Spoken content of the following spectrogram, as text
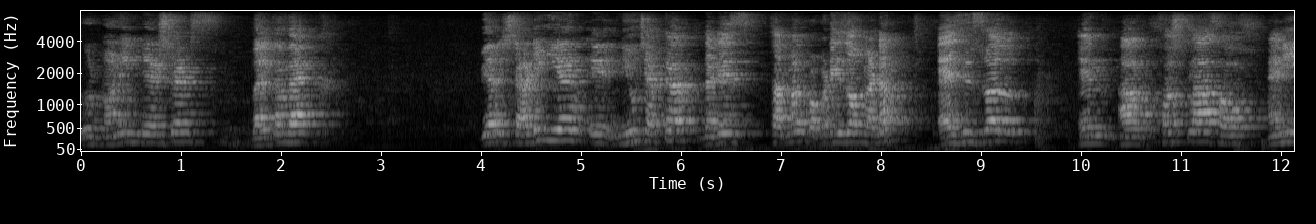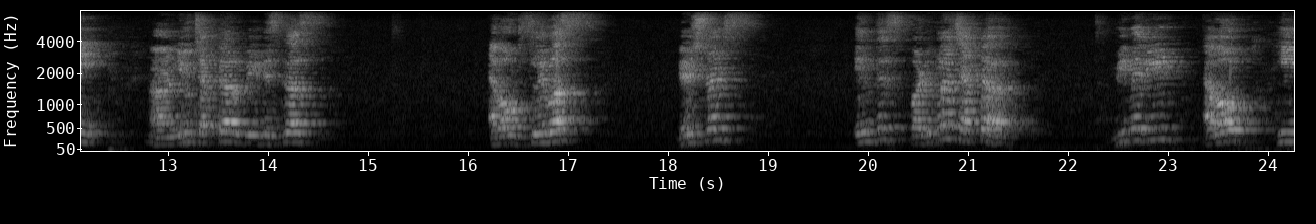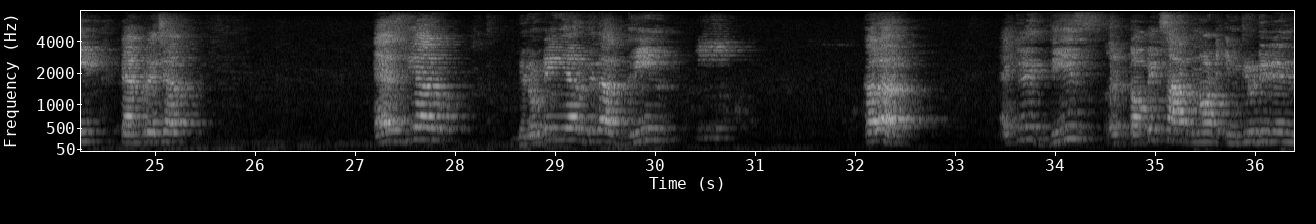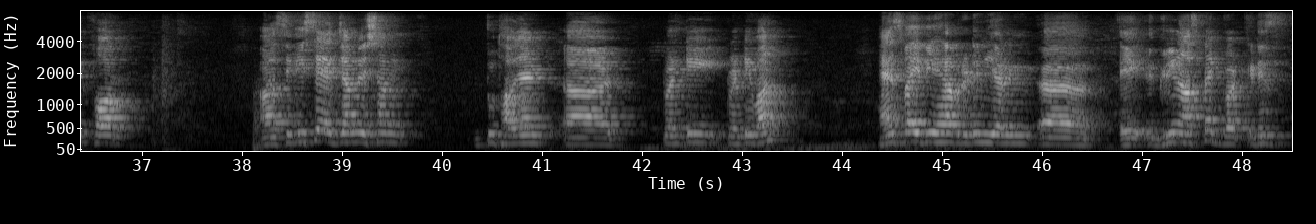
Good morning dear students. Welcome back. We are starting here a new chapter that is thermal properties of matter. As usual in our first class of any uh, new chapter we discuss about syllabus. Dear students, in this particular chapter we may read about heat, temperature. As we are denoting here with a green color, actually these uh, topics are not included in for uh, CBSE examination 2020-21. Uh, Hence why we have written here in uh, a, a green aspect but it is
